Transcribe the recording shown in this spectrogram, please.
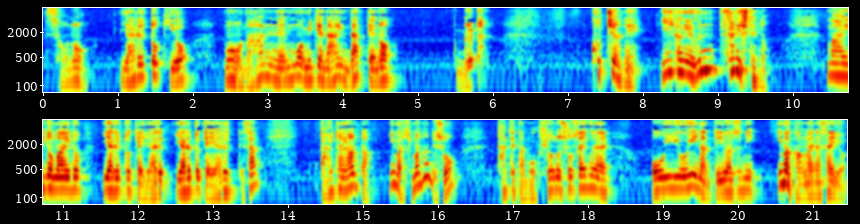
その、やるときを、もう何年も見てないんだっての。ぐ。こっちはね、いい加減うんざりしてんの。毎度毎度、やるときはやる、やるときはやるってさ。大体あんた、今暇なんでしょ？立てた目標の詳細ぐらい、おいおいなんて言わずに、今考えなさいよ。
